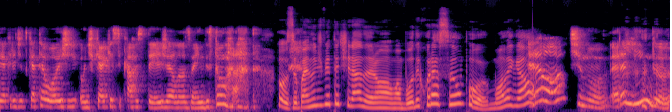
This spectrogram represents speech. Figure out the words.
e acredito que até hoje, onde quer que esse carro esteja, elas ainda estão lá. Pô, seu pai não devia ter tirado, era uma, uma boa decoração, pô. Mó legal. Era ótimo, era lindo.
